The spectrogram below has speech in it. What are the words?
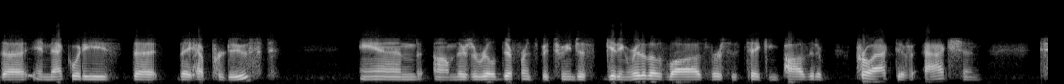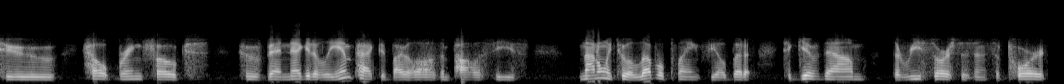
the inequities that they have produced. And um, there's a real difference between just getting rid of those laws versus taking positive, proactive action to help bring folks who've been negatively impacted by laws and policies not only to a level playing field, but to give them the resources and support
